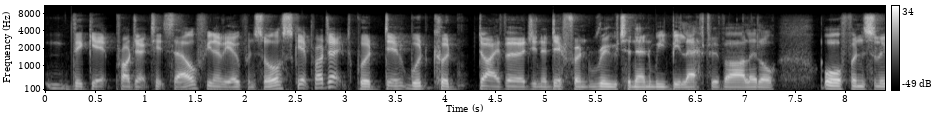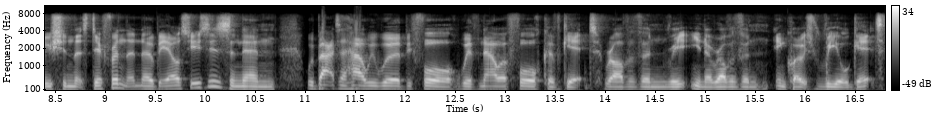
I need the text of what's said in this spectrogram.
the Git project itself, you know, the open source Git project would would could diverge in a different route, and then we'd be left with our little orphan solution that's different that nobody else uses, and then we're back to how we were before with now a fork of Git rather than re, you know rather than in quotes real Git.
